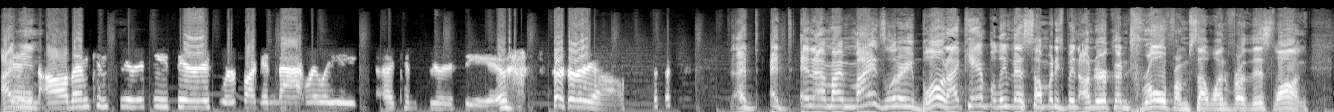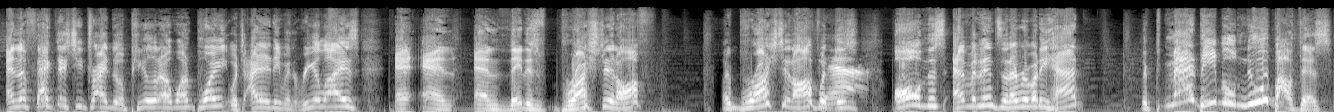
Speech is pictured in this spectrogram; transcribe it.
I and mean, all them conspiracy theorists were fucking not really a conspiracy. It was for real. and, and, and uh, my mind's literally blown. I can't believe that somebody's been under control from someone for this long. And the fact that she tried to appeal it at one point, which I didn't even realize, and and, and they just brushed it off, like brushed it off with Yeah. this all this evidence that everybody had. Like mad people knew about this,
